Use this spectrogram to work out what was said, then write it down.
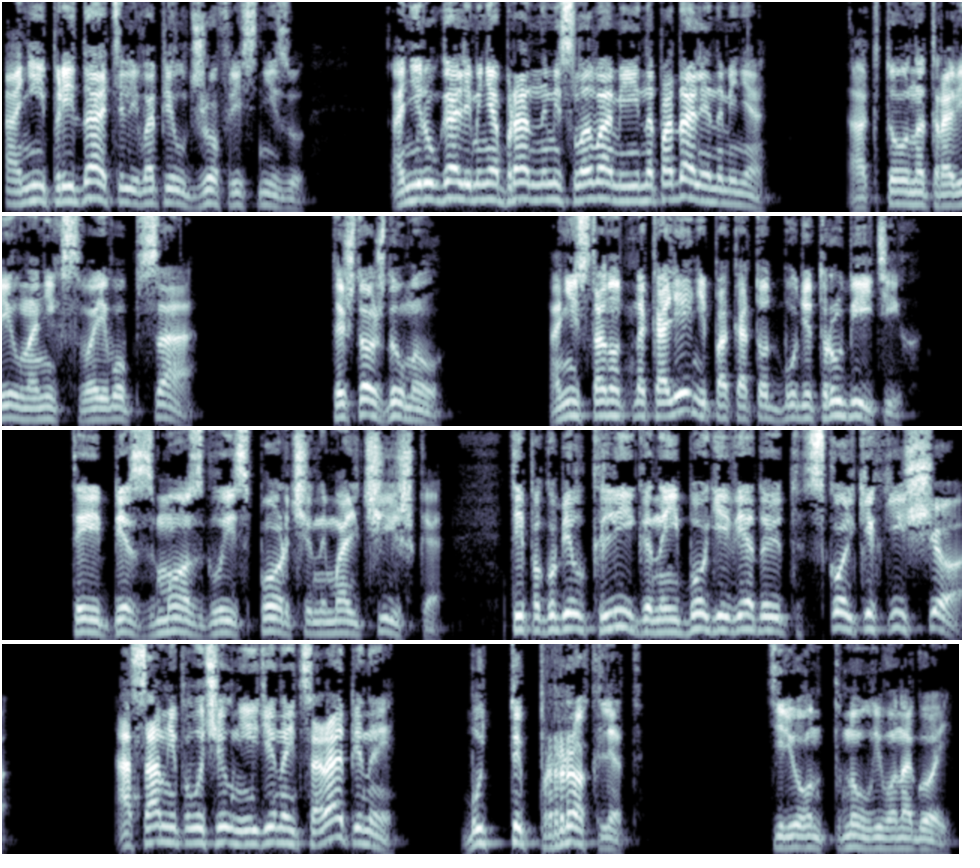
«Они предатели!» — вопил Джоффри снизу. «Они ругали меня бранными словами и нападали на меня. А кто натравил на них своего пса? Ты что ж думал, они станут на колени, пока тот будет рубить их? Ты безмозглый испорченный мальчишка. Ты погубил Клигана, и боги ведают, скольких еще. А сам не получил ни единой царапины? Будь ты проклят!» Тирион пнул его ногой.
